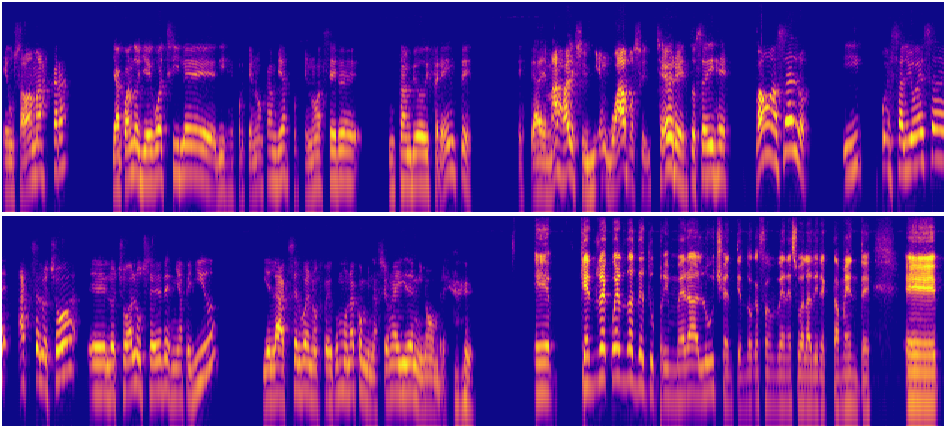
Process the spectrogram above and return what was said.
que usaba máscara, ya cuando llego a Chile dije, ¿por qué no cambiar? ¿Por qué no hacer eh, un cambio diferente? Este, además, vale, soy bien guapo, soy chévere, entonces dije, vamos a hacerlo. Y pues salió ese Axel Ochoa, el Ochoa lo usé desde mi apellido, y el Axel, bueno, fue como una combinación ahí de mi nombre. Eh, ¿Qué recuerdas de tu primera lucha? Entiendo que fue en Venezuela directamente. Eh,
